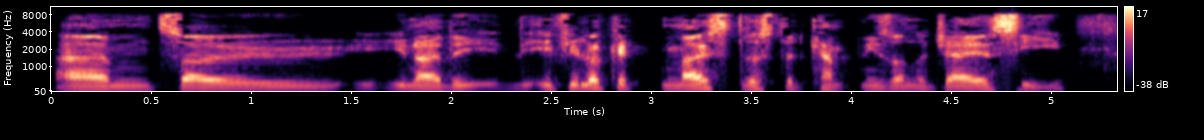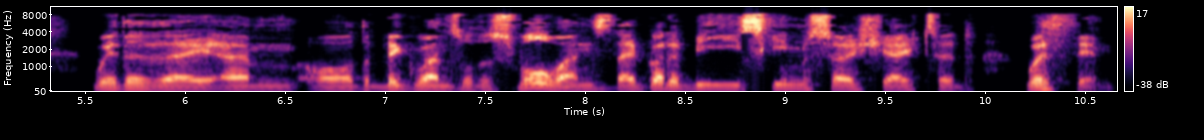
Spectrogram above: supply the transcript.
Um, so, you know, the, the, if you look at most listed companies on the JSE, whether they um, are the big ones or the small ones, they've got a BE scheme associated with them.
